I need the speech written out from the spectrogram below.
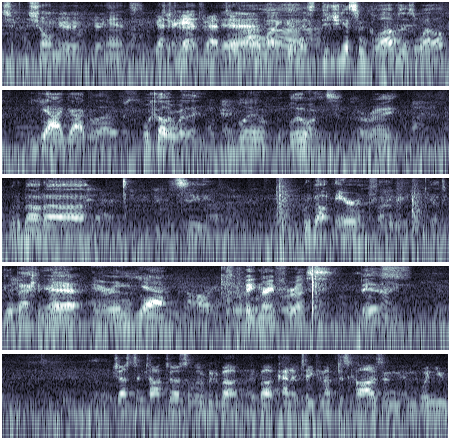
Sh- Show them your, your hands. You got Check your hands out. wrapped too, yeah. Oh my goodness! Did you get some gloves as well? Yeah, I got gloves. What color were they? Blue. The blue ones. All right. What about uh? Let's see. What about Aaron fighting? You have to go back and Yeah. meet Aaron. Yeah. It's a big night for us. Big Yes. night. Justin, talk to us a little bit about about kind of taking up this cause and, and when you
